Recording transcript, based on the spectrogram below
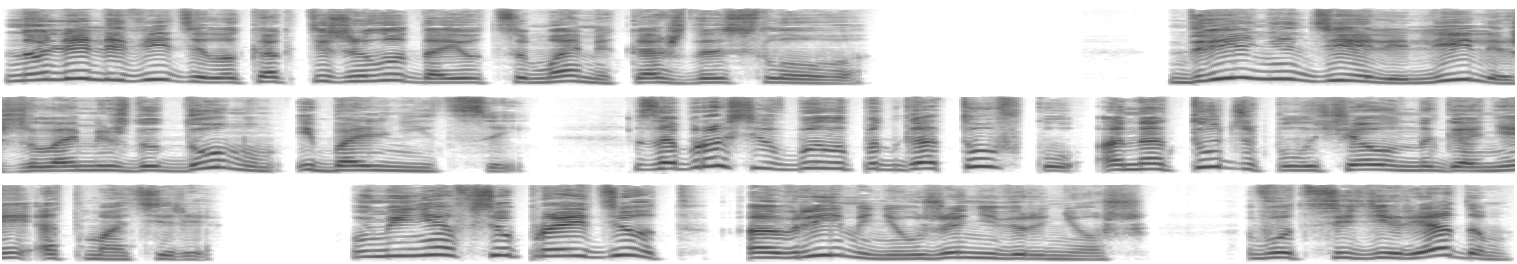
но Лили видела, как тяжело дается маме каждое слово. Две недели Лиля жила между домом и больницей. Забросив было подготовку, она тут же получала нагоняй от матери. «У меня все пройдет, а времени уже не вернешь. Вот сиди рядом,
